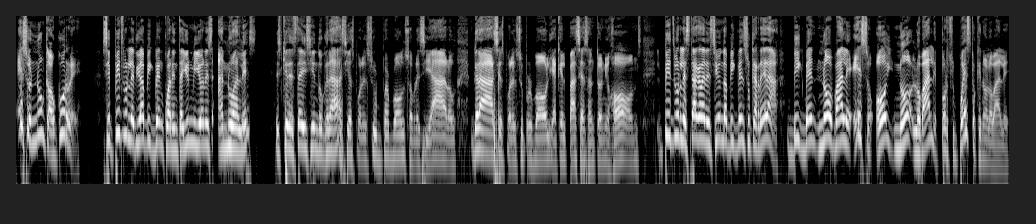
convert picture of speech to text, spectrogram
Eso nunca ocurre. Si Pittsburgh le dio a Big Ben 41 millones anuales, es le está diciendo gracias por el Super Bowl sobre Seattle, gracias por el Super Bowl y aquel pase a San Antonio Holmes. Pittsburgh le está agradeciendo a Big Ben su carrera. Big Ben no vale eso. Hoy no lo vale. Por supuesto que no lo vale.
